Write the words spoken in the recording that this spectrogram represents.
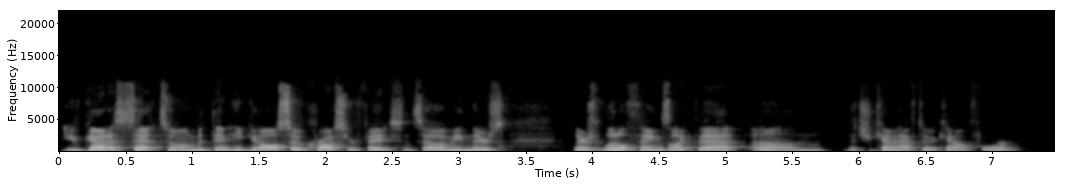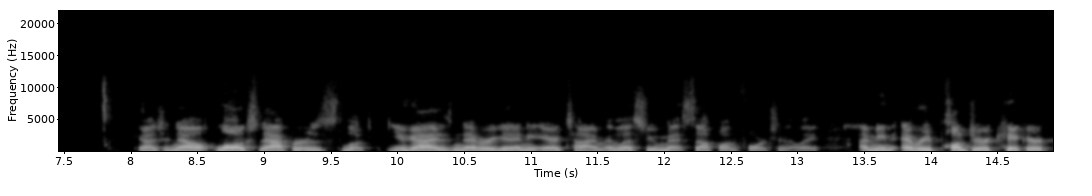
you've got a set to him, but then he could also cross your face. And so, I mean, there's there's little things like that um, that you kind of have to account for. Gotcha. Now, long snappers, look, you guys never get any airtime unless you mess up, unfortunately. I mean, every punter, kicker,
